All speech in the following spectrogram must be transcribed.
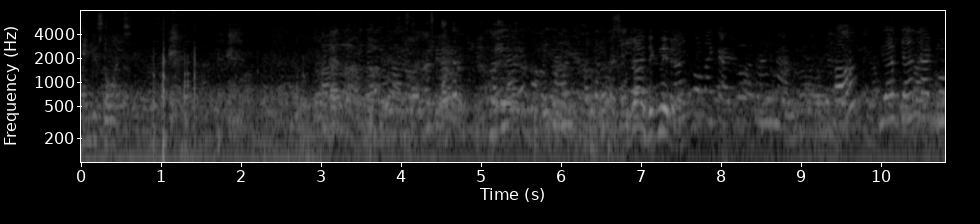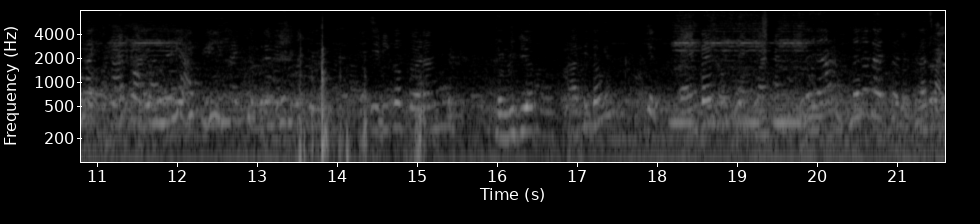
thank you so much दिख नहीं रहे Huh? You have done that for my catalog. I'm very happy. एडी को कड़ा कंप्लीट ईयर आप ही तो and well No, no, that's it. That's fine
